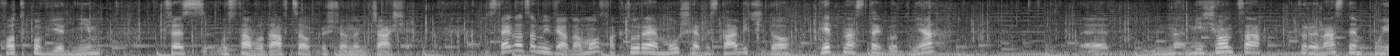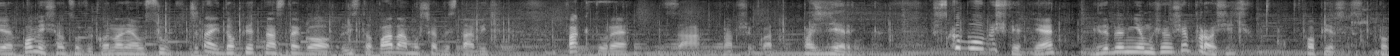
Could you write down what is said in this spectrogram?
w odpowiednim przez ustawodawcę określonym czasie. Z tego co mi wiadomo, fakturę muszę wystawić do 15 dnia e, miesiąca, który następuje po miesiącu wykonania usługi. Czytaj do 15 listopada muszę wystawić fakturę za na przykład październik. Wszystko byłoby świetnie, gdybym nie musiał się prosić. Po pierwsze, to,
